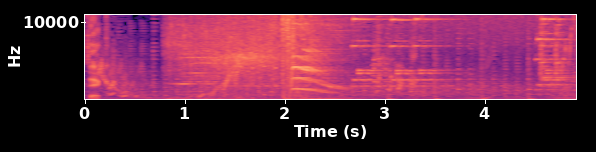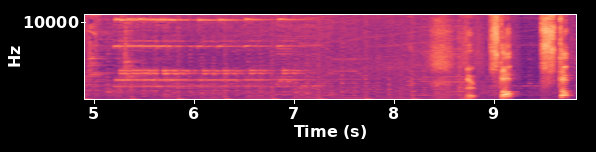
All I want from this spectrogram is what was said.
Dick. Stop. Stop.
